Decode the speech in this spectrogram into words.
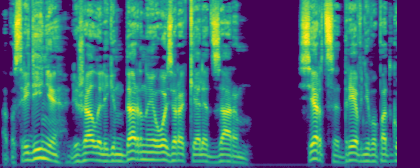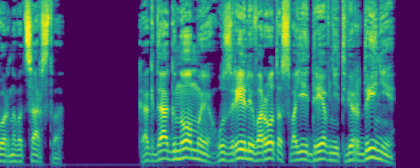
а посредине лежало легендарное озеро Келетзаром, сердце древнего подгорного царства. Когда гномы узрели ворота своей древней твердыни,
